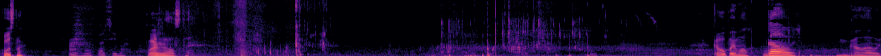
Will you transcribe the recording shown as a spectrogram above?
Вкусно? Ага, спасибо. Пожалуйста. Кого поймал? Головой. Голавль.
